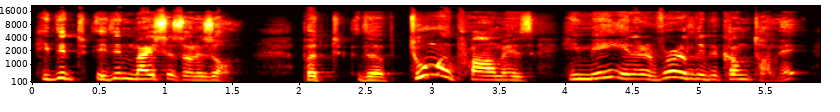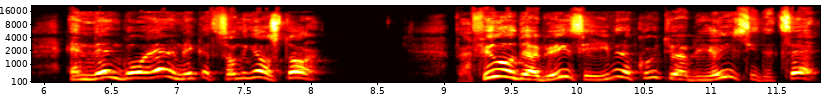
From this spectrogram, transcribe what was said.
he did he did Maisas on his own. But the Tumo problem is he may inadvertently become Tomei, and then go ahead and make it something else start. Even according to Rabbi Yossi that said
